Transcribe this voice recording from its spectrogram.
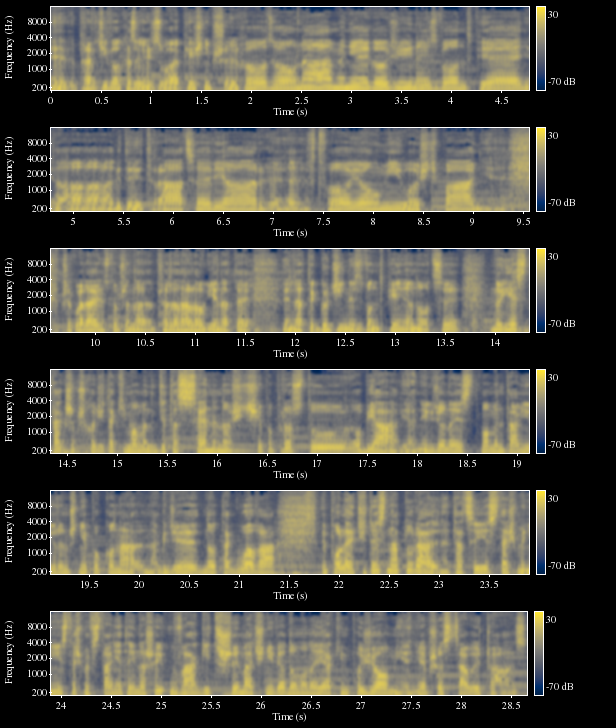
y, prawdziwe okazują się zła pieśni przychodzą na mnie godziny zwątpienia, gdy tracę wiarę w Twoją miłość, Panie. Przekładając to przez analogię na te, na te godziny zwątpienia nocy, no jest tak, że przychodzi taki moment, gdzie ta senność się po prostu objawia, nie? gdzie ona jest momentami wręcz niepokonalna, gdzie no, ta głowa poleci. To jest naturalne, tacy jesteśmy, nie jesteśmy w stanie tej naszej uwagi trzymać nie wiadomo na jakim poziomie, nie przez cały czas.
